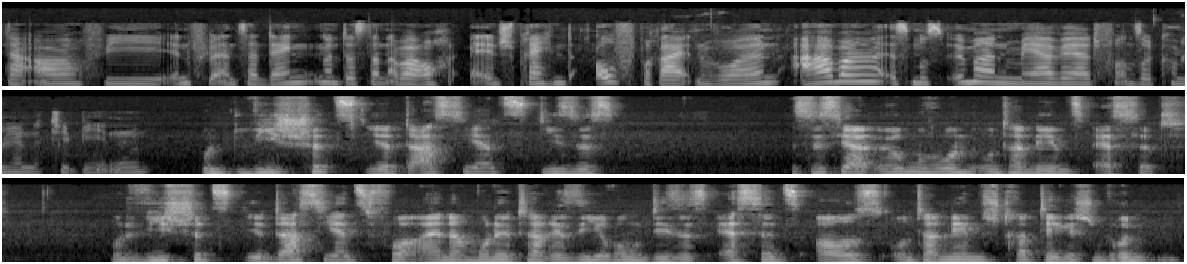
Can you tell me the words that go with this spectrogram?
da auch wie Influencer denken und das dann aber auch entsprechend aufbereiten wollen. Aber es muss immer einen Mehrwert für unsere Community bieten. Und wie schützt ihr das jetzt, dieses, es ist ja irgendwo ein Unternehmensasset. Und wie schützt ihr das jetzt vor einer Monetarisierung dieses Assets aus unternehmensstrategischen Gründen?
